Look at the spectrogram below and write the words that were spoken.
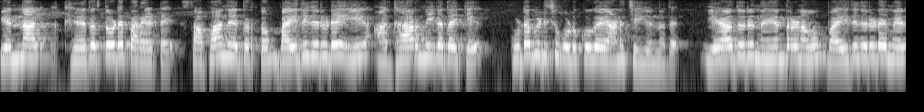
എന്നാൽ ഖേദത്തോടെ പറയട്ടെ സഭാ നേതൃത്വം വൈദികരുടെ ഈ അധാർമികതയ്ക്ക് കുടപിടിച്ചു കൊടുക്കുകയാണ് ചെയ്യുന്നത്. യാതൊരു നിയന്ത്രണവും വൈദികരുടെ മേൽ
